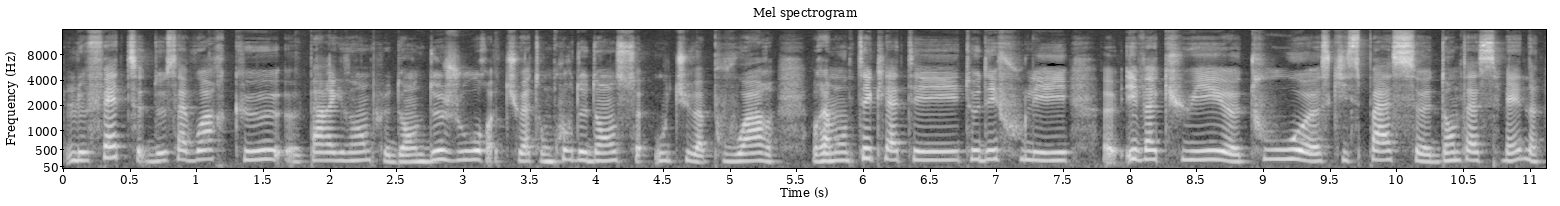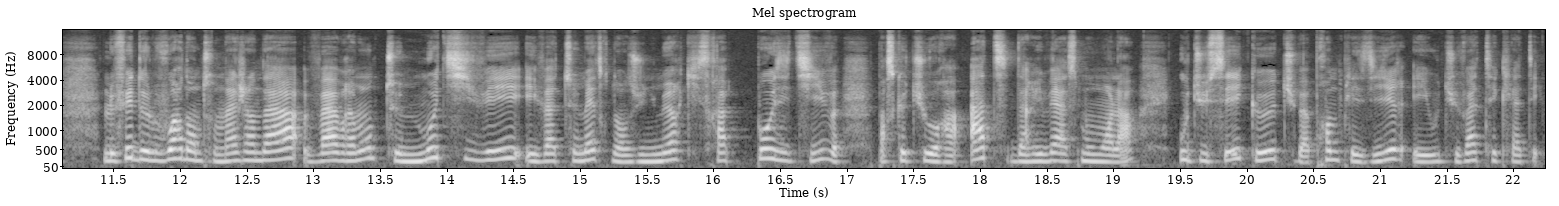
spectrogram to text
le fait de savoir que euh, par exemple dans deux jours tu as ton cours de danse où tu vas pouvoir vraiment t'éclater, te défouler, euh, évacuer euh, tout ce qui se passe dans ta semaine, le fait de le voir dans ton agenda va vraiment te motiver et va te mettre dans une humeur qui sera positive parce que tu auras hâte d'arriver à ce moment-là où tu sais que tu vas prendre plaisir et où tu vas t'éclater.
